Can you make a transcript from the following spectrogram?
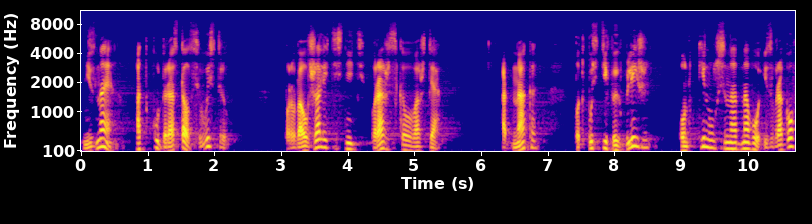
не зная, откуда раздался выстрел, продолжали теснить вражеского вождя. Однако, подпустив их ближе, он кинулся на одного из врагов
